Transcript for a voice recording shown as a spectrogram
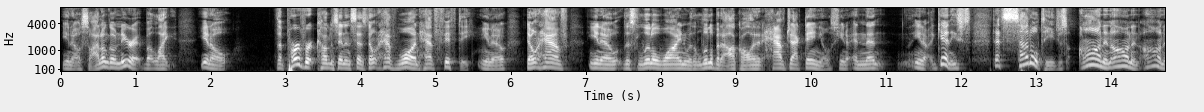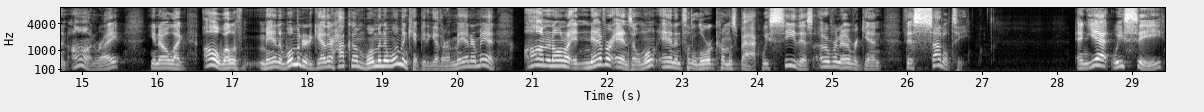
you know, so I don't go near it. But like, you know, the pervert comes in and says, don't have one, have 50, you know, don't have, you know, this little wine with a little bit of alcohol in it, have Jack Daniels, you know, and then, you know, again, he's just, that subtlety just on and on and on and on, right? You know, like, oh, well, if man and woman are together, how come woman and woman can't be together? A man or man? On and on, and on. It never ends. It won't end until the Lord comes back. We see this over and over again, this subtlety. And yet we see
